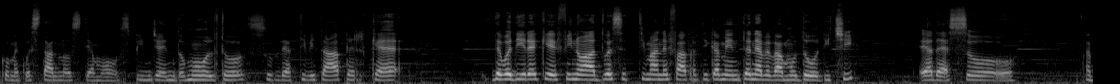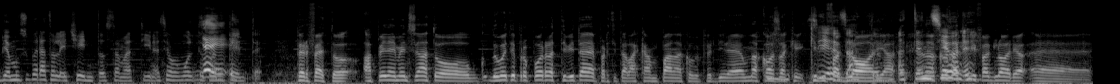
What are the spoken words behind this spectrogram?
come quest'anno stiamo spingendo molto sulle attività perché devo dire che fino a due settimane fa praticamente ne avevamo 12 e adesso Abbiamo superato le 100 stamattina, siamo molto Yeah! contente. Perfetto, appena hai menzionato dovete proporre attività è partita la campana come per dire è una cosa che, che Sì, vi fa esatto, gloria. È una cosa attenzione. che vi fa gloria eh,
